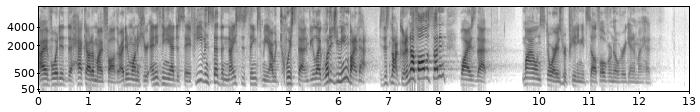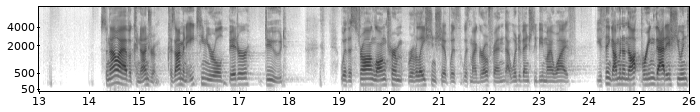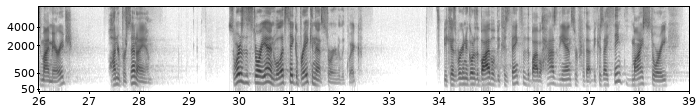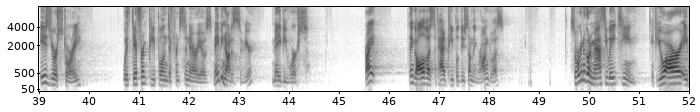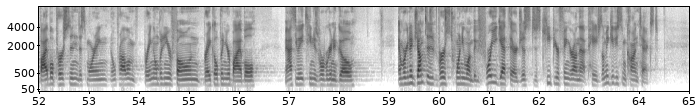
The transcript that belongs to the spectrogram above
I avoided the heck out of my father. I didn't want to hear anything he had to say. If he even said the nicest thing to me, I would twist that and be like, What did you mean by that? Is this not good enough all of a sudden? Why is that? My own story is repeating itself over and over again in my head. So now I have a conundrum because I'm an 18 year old bitter dude with a strong long term relationship with, with my girlfriend that would eventually be my wife. You think I'm gonna not bring that issue into my marriage? 100% I am. So, where does the story end? Well, let's take a break in that story really quick. Because we're gonna go to the Bible, because thankfully the Bible has the answer for that. Because I think my story is your story with different people in different scenarios. Maybe not as severe, maybe worse. Right? I think all of us have had people do something wrong to us. So we're going to go to Matthew 18. If you are a Bible person this morning, no problem. Bring open your phone, break open your Bible. Matthew 18 is where we're going to go. And we're going to jump to verse 21. But before you get there, just, just keep your finger on that page. Let me give you some context.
